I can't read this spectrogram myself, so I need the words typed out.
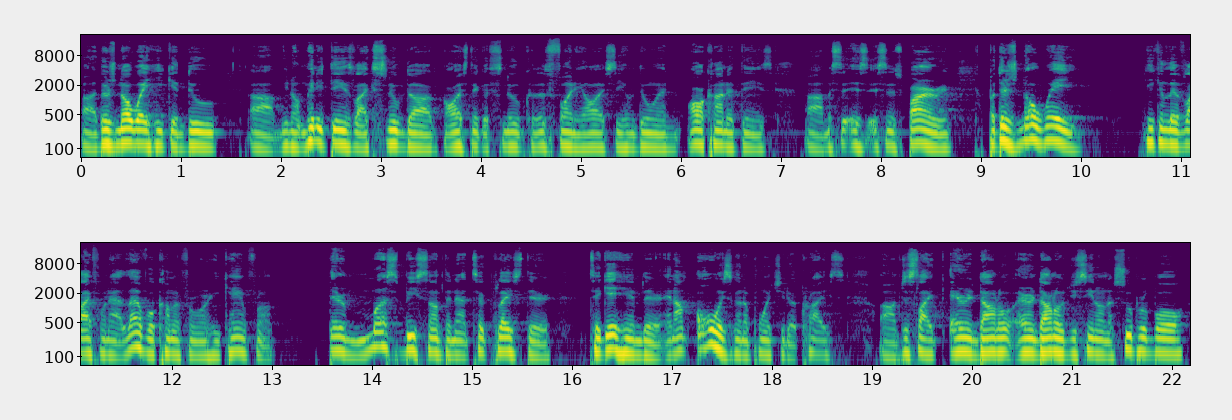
Uh, there's no way he can do, um, you know, many things like Snoop Dogg. I always think of Snoop because it's funny. I always see him doing all kind of things. Um, it's, it's, it's inspiring, but there's no way he can live life on that level coming from where he came from. There must be something that took place there to get him there. And I'm always going to point you to Christ. Um, just like Aaron Donald, Aaron Donald, you've seen on a Super Bowl.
